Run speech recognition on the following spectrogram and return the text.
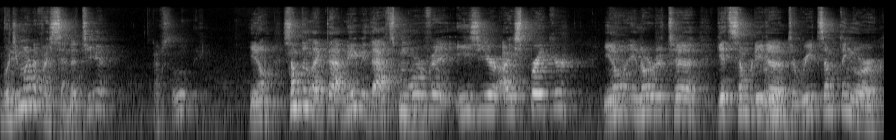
Would you mind if I send it to you? Absolutely. You know, something like that. Maybe that's more of an easier icebreaker. You know, in order to get somebody to, to read something, or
